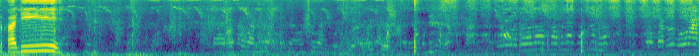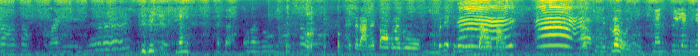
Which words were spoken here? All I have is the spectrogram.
สบายดีไอ้ตลาดไอ้ตอกอะไรรู้ไม่ได้รู้เจ้าเขาเอาชีลิปเลยนั่นพี่เล่นย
